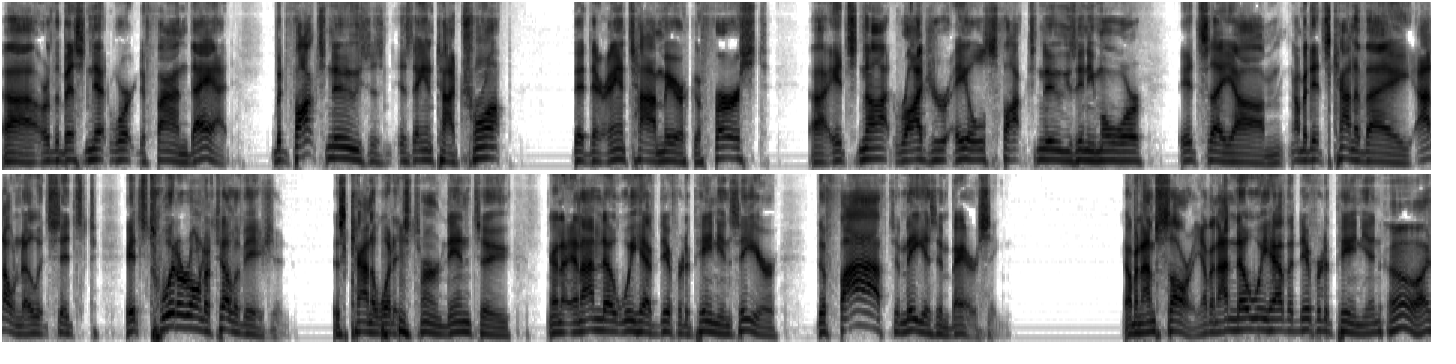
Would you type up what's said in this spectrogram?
uh, or the best network to find that. But Fox News is is anti Trump. That they're anti America first. Uh, it's not Roger Ailes Fox News anymore. It's a, um, I mean, it's kind of a, I don't know, it's it's it's Twitter on a television. Is kind of what it's turned into. And and I know we have different opinions here. The five to me is embarrassing. I mean, I'm sorry. I mean, I know we have a different opinion. Oh, I,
